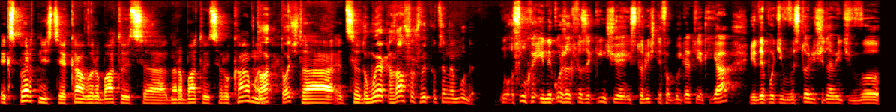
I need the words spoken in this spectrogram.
експертність, яка вирабатується, нарабатується роками. Так, точно. Та це Тому я казав, що швидко це не буде. Ну, слухай, і не кожен, хто закінчує історичний факультет, як я, іде потім в історію чи навіть в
